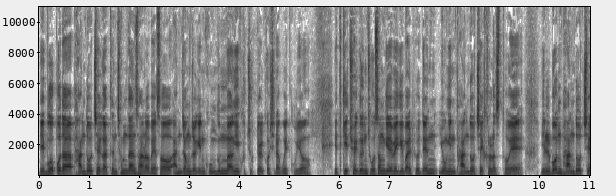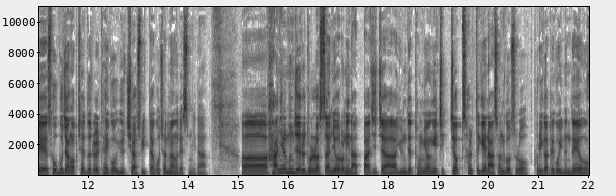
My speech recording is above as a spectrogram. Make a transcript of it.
이 무엇보다 반도체 같은 첨단 산업에서 안정적인 공급망이 구축될 것이라고 했고요. 특히 최근 조성 계획이 발표된 용인 반도체 클러스터에 일본 반도체 소부장 업체들을 대거 유치할 수 있다고 전망을 했습니다. 어, 한일 문제를 둘러싼 여론이 나빠지자 윤 대통령이 직접 설득에 나선 것으로 풀이가 되고 있는데요.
